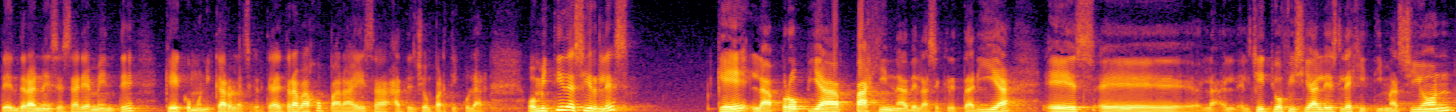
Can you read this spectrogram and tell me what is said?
tendrá necesariamente que comunicar a la Secretaría de Trabajo para esa atención particular. Omití decirles que la propia página de la Secretaría es, eh, el, sitio oficial es legitimación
